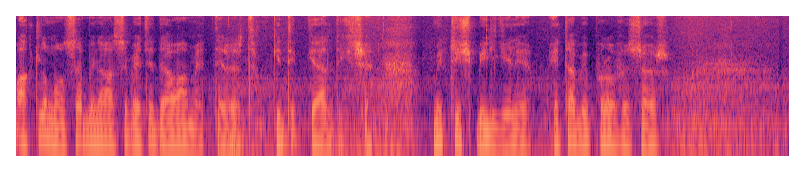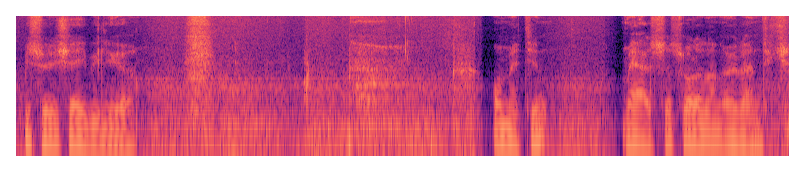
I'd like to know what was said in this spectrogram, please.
aklım olsa münasebeti devam ettirirdim gidip geldikçe. Müthiş bilgili. E tabi profesör. Bir sürü şey biliyor. O metin meğerse sonradan öğrendik.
